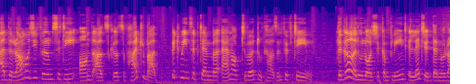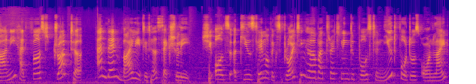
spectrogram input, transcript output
at the Ramoji Film City on the outskirts of Hyderabad between September and October 2015. The girl who lodged a complaint alleged that Morani had first drugged her and then violated her sexually. She also accused him of exploiting her by threatening to post her nude photos online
